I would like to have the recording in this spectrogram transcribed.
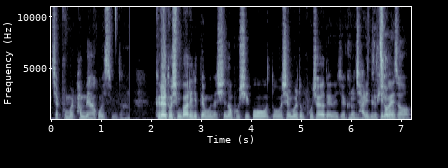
제품을 판매하고 있습니다. 그래도 신발이기 때문에 신어 보시고 또 실물도 보셔야 되는 이제 그런 음, 자리들이 그렇죠. 필요해서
